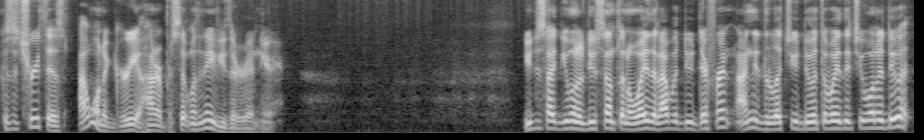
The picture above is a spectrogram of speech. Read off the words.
Because the truth is, I won't agree 100% with any of you that are in here. You decide you want to do something a way that I would do different, I need to let you do it the way that you want to do it.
